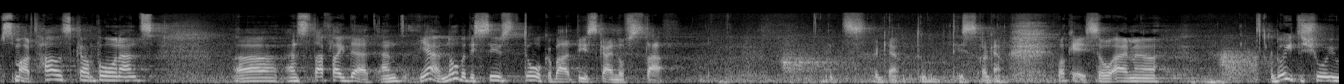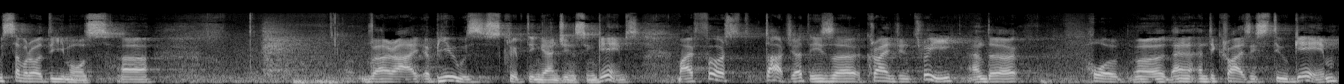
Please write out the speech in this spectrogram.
smart house components, uh, and stuff like that. And yeah, nobody seems to talk about this kind of stuff. It's again, do this again. Okay, so I'm uh, going to show you several demos. Uh, where I abuse scripting engines in games. My first target is uh, CryEngine 3 and the whole uh, and the Crysis 2 game.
